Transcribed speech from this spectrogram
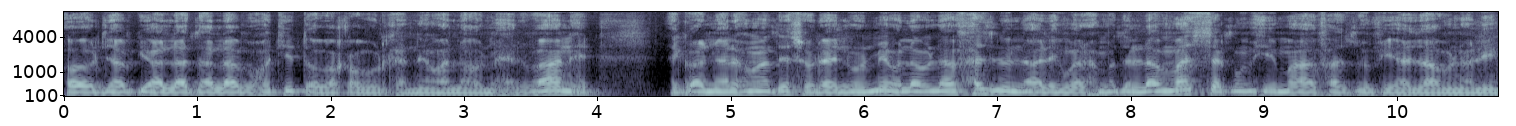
اور جبکہ اللہ تعالیٰ بہت ہی توبہ قبول کرنے والا اور مہربان ہے۔ ایک اور میں رحمت سورہ نور میں اللہ فضل اللہ علیہ ورحمۃ اللہ وسکم ہی ما فضل فی عذاب العلیم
